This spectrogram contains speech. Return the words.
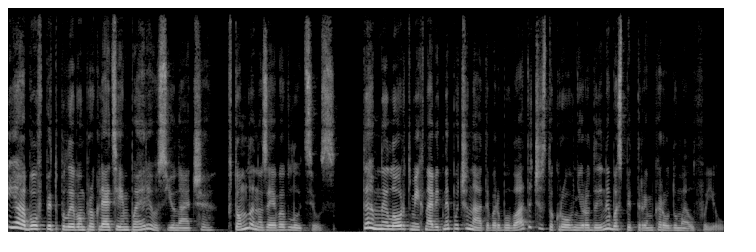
Я був під впливом прокляття Імперіус, юначе, втомлено заявив Луціус. Темний лорд міг навіть не починати вербувати чистокровні родини без підтримки роду Мелфою.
